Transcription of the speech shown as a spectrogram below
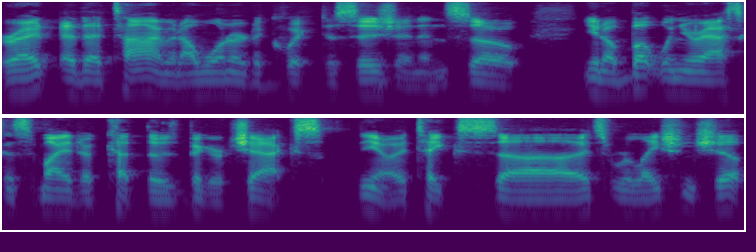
right at that time, and I wanted a quick decision, and so you know. But when you're asking somebody to cut those bigger checks, you know, it takes uh, it's a relationship,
